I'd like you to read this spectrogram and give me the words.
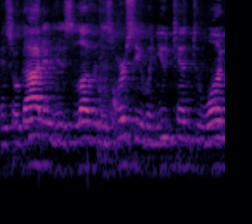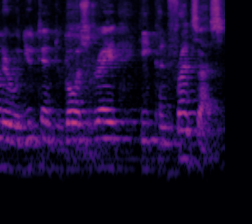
And so, God, in His love and His mercy, when you tend to wander, when you tend to go astray, He confronts us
